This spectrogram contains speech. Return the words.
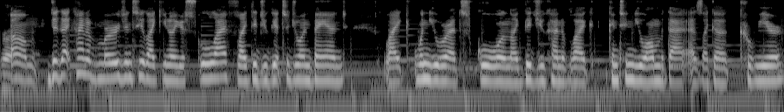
Right. Um, did that kind of merge into like you know your school life? Like, did you get to join band? Like when you were at school and like did you kind of like continue on with that as like a career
